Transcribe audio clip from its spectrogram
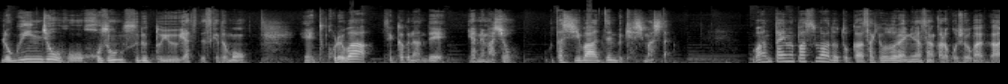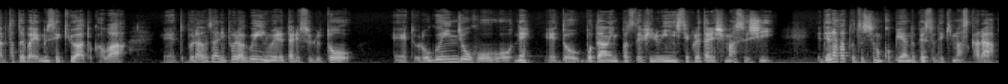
ログイン情報を保存するというやつですけども、えー、とこれはせっかくなんでやめましょう私は全部消しましたワンタイムパスワードとか先ほど来皆さんからご紹介がある例えば M セキュアとかは、えー、とブラウザにプラグインを入れたりすると,、えー、とログイン情報をね、えー、とボタン一発でフィルインしてくれたりしますし出なかったとしてもコピーペーストできますから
